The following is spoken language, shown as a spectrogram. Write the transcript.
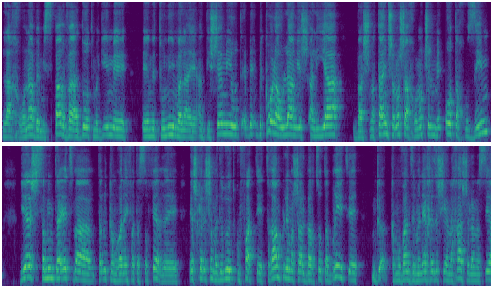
לאחרונה במספר ועדות מגיעים אה, אה, נתונים על האנטישמיות, ב- בכל העולם יש עלייה בשנתיים שלוש האחרונות של מאות אחוזים, יש שמים את האצבע, תלוי כמובן איפה אתה סופר, אה, יש כאלה שמדדו את תקופת אה, טראמפ למשל בארצות הברית, אה, כמובן זה מניח איזושהי הנחה של הנשיא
